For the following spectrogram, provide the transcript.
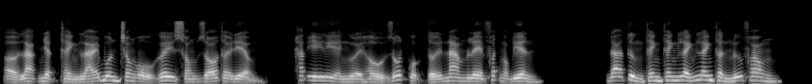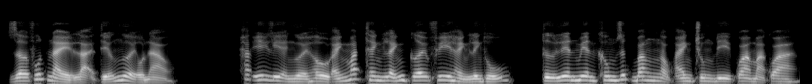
ở lạc nhật thành lái buôn trong ổ gây sóng gió thời điểm, hắc y người hầu rốt cuộc tới Nam Lê Phất Ngọc Điên. Đã từng thanh thanh lánh lánh thần nữ phong, giờ phút này lại tiếng người ồn ào. Hắc y lìa người hầu ánh mắt thanh lánh cưỡi phi hành linh thú, từ liên miên không dứt băng ngọc anh trung đi qua mà qua.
